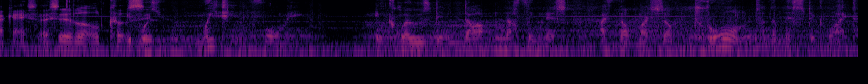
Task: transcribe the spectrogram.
Okay, so this is a little cutscene. It was waiting for me. Enclosed in dark nothingness, I felt myself drawn to the mystic light.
